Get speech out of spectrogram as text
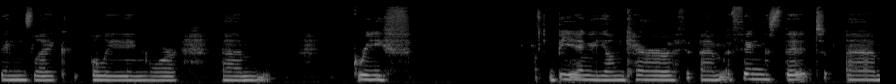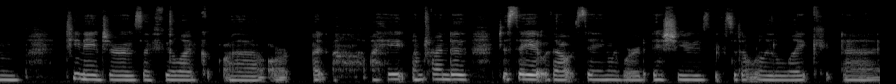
things like bullying or um, grief, being a young carer, um, things that um, teenagers I feel like uh, are. I, I, hate. I'm trying to to say it without saying the word issues because I don't really like uh,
